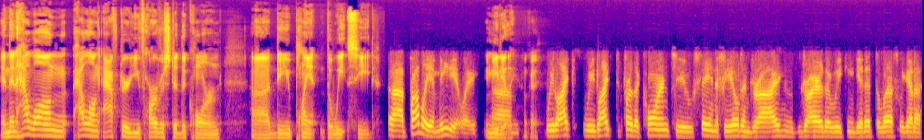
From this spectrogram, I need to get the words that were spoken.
And then how long how long after you've harvested the corn uh, do you plant the wheat seed? Uh, probably immediately. Immediately. Um, okay. We like we like for the corn to stay in the field and dry. The drier that we can get it, the less we got to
